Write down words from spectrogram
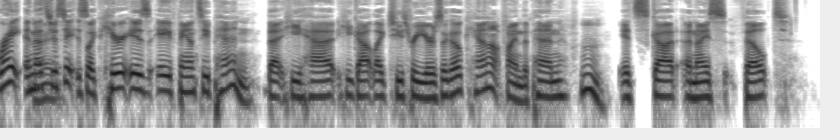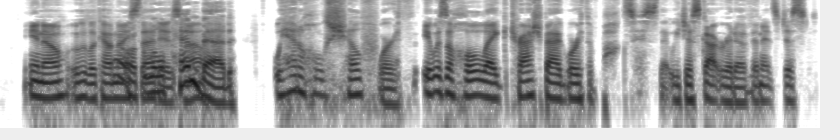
Right. And that's right. just it. It's like, here is a fancy pen that he had, he got like two, three years ago. Cannot find the pen. Hmm. It's got a nice felt, you know, ooh, look how oh, nice that is. pen wow. bed. We had a whole shelf worth. It was a whole like trash bag worth of boxes that we just got rid of. And it's just,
